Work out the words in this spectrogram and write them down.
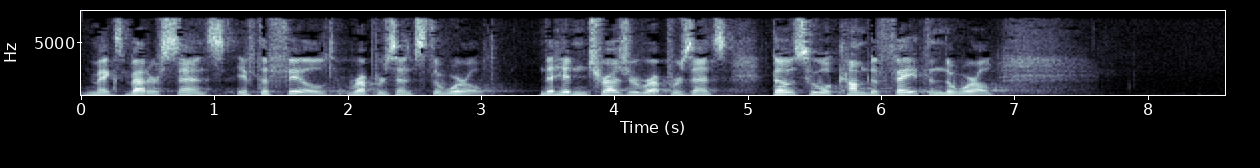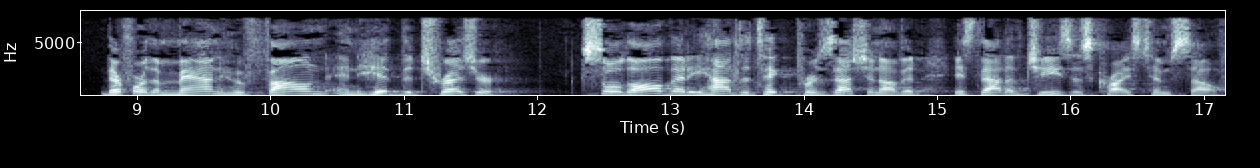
makes better sense if the field represents the world. The hidden treasure represents those who will come to faith in the world. Therefore, the man who found and hid the treasure, sold all that he had to take possession of it, is that of Jesus Christ himself.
